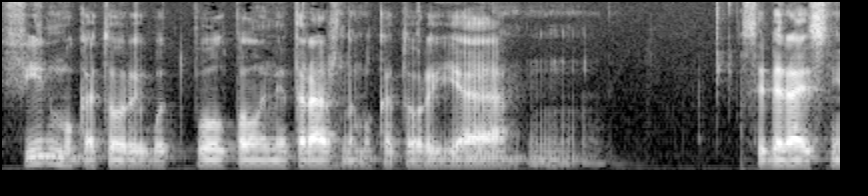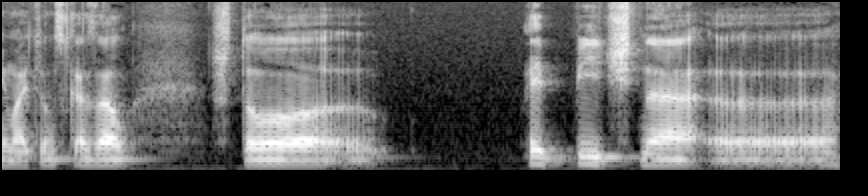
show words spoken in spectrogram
фильму, который вот пол полнометражному, который я собираюсь снимать, он сказал, что эпично, э,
